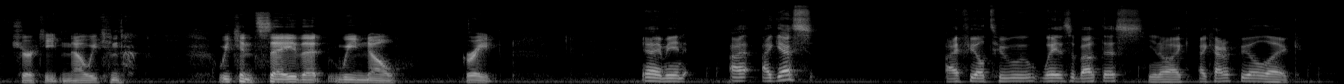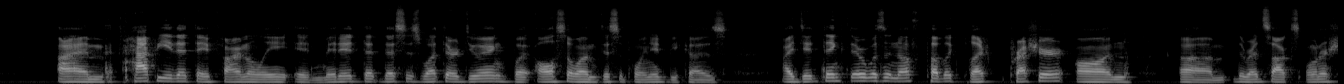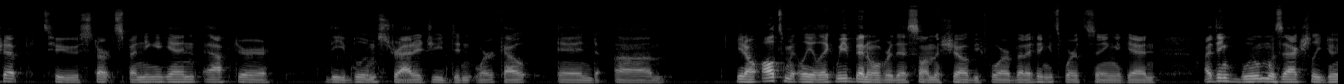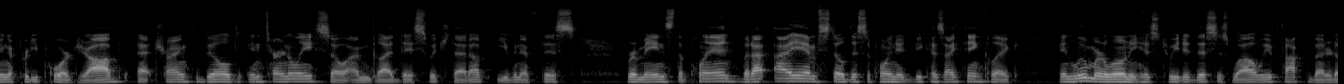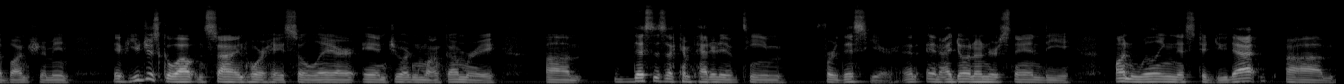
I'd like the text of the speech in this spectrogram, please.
sure, Keaton, now we can we can say that we know. Great. Yeah, I mean, I I guess I feel two ways about this. You know, I I kind of feel like I'm happy that they finally admitted that this is what they're doing, but also I'm disappointed because I did think there was enough public ple- pressure on um, the Red Sox ownership to start spending again after the Bloom strategy didn't work out. And, um, you know, ultimately, like we've been over this on the show before, but I think it's worth saying again. I think Bloom was actually doing a pretty poor job at trying to build internally. So I'm glad they switched that up, even if this remains the plan. But I, I am still disappointed because I think like and Lou Merloni has tweeted this as well. We've talked about it a bunch. I mean, if you just go out and sign Jorge Soler and Jordan Montgomery, um, this is a competitive team for this year, and and I don't understand the unwillingness to do that. Um,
